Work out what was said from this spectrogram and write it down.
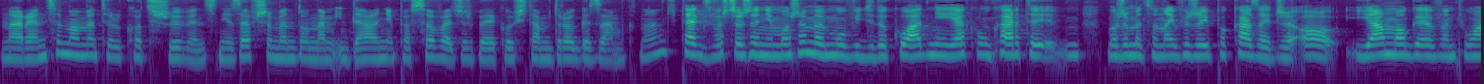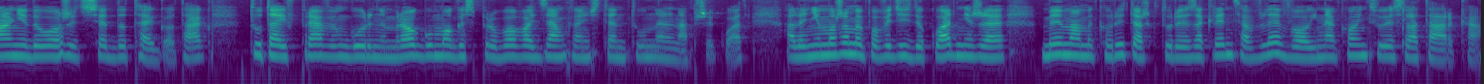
na ręce mamy tylko trzy, więc nie zawsze będą nam idealnie pasować, żeby jakąś tam drogę zamknąć. Tak, zwłaszcza, że nie możemy mówić dokładnie, jaką kartę możemy co najwyżej pokazać, że o, ja mogę ewentualnie dołożyć się do tego, tak? Tutaj w prawym górnym rogu mogę spróbować zamknąć ten tunel na przykład, ale nie możemy powiedzieć dokładnie, że my mamy korytarz, który zakręca w lewo i na końcu jest latarka,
